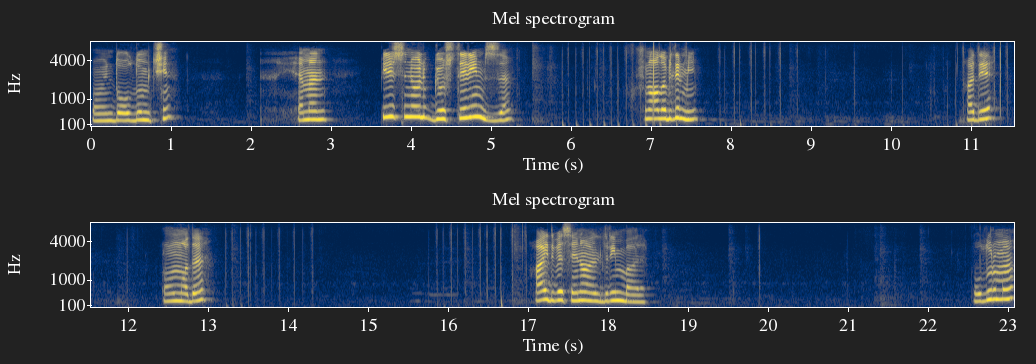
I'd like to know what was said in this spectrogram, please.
Oyunda olduğum için. Hemen birisini ölüp göstereyim size. Şunu alabilir miyim? Hadi. Olmadı. Haydi be seni öldüreyim bari. Olur mu?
